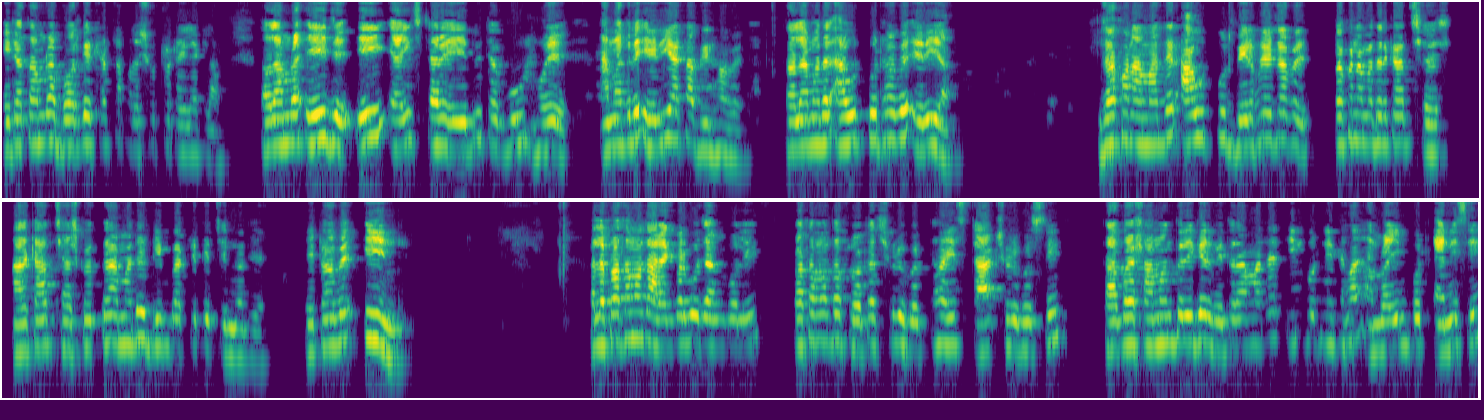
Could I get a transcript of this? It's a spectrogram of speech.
এটা তো আমরা বর্গের ক্ষেত্রফলের সূত্রটাই লিখলাম। তাহলে আমরা এই যে এই এ স্টার এই দুইটা গুণ হয়ে আমাদের এরিয়াটা বের হবে। তাহলে আমাদের আউটপুট হবে এরিয়া। যখন আমাদের আউটপুট বের হয়ে যাবে, তখন আমাদের কাজ শেষ। আর কাজ শেষ করতে আমাদের ডিম্বাকৃতির চিহ্ন দিয়ে। এটা হবে ইন তাহলে প্রথমত আরেকবার বুঝে আমি বলি, প্রথমত ফ্লোটার শুরু করতে হয় স্টার্ট শুরু করছি। তারপরে সামান্তরিকের ভিতরে আমাদের ইনপুট নিতে হয়, আমরা ইনপুট এনেছি।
